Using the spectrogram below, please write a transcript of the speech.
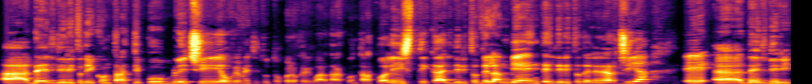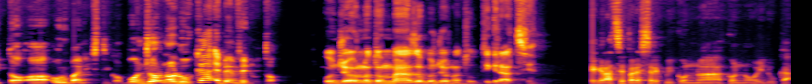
uh, del diritto dei contratti pubblici, ovviamente tutto quello che riguarda la contrattualistica, il diritto dell'ambiente, il diritto dell'energia e uh, del diritto uh, urbanistico. Buongiorno Luca e benvenuto. Buongiorno Tommaso, buongiorno a tutti, grazie. Grazie per essere qui con, con noi Luca.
